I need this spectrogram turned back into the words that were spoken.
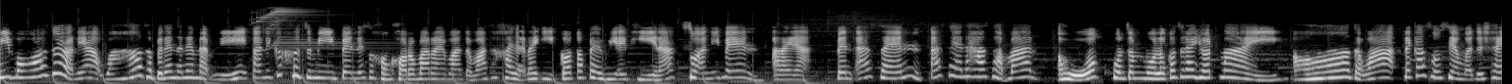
มีบอสด้วยเหรอเนี่ย ว้าวเธอไปเล่นนะเนี่ยแบบนี้ อันนี้ก็คือจะมีเป็นในส่วนของขอรางวัลรายวัน แต่ว่าถ้าใครอยากได้อีกก็ต้องเป็น VIP นะ ส่วนอันนี้เป็นอะไรเนี่ยเป็น Ascent Ascent นะคะสามารถ โอ้โหคูณจำนวนแล้วก็จะได้ยศใหม่ อ๋อ แต่ว่าในการสูญเสียเหมือนจะใช้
